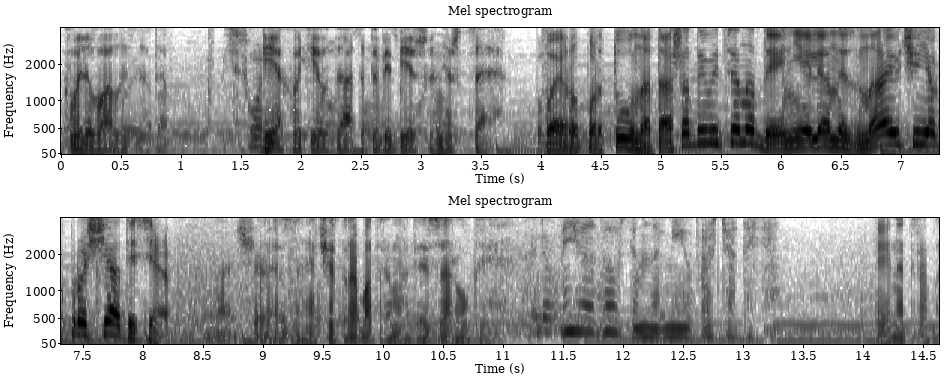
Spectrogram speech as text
Хвилювались за тебе. Я хотів дати тобі більше, ніж це. В аеропорту Наташа дивиться на Деніеля, не знаючи, як прощатися. Не знаю, чи треба триматись за руки. Я зовсім не вмію прощатися. І не треба.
